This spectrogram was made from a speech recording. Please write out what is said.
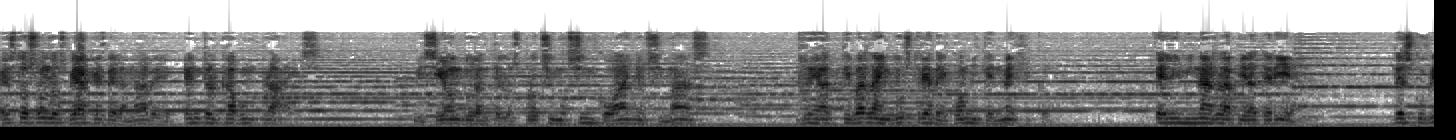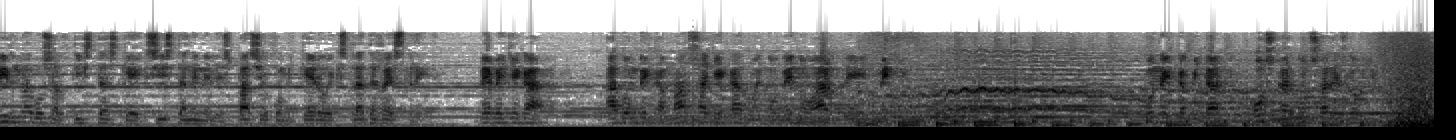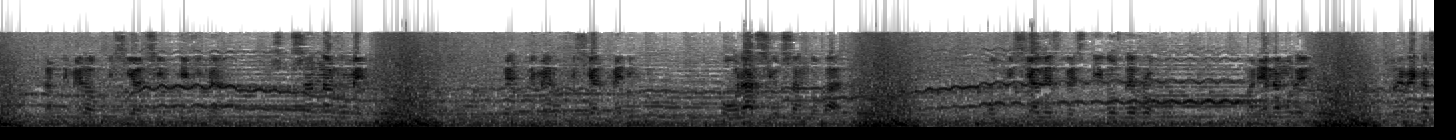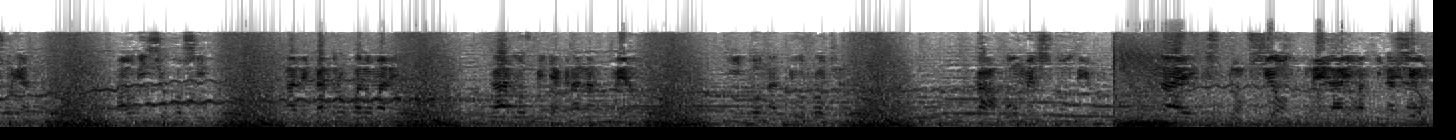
Estos son los viajes de la nave Enter Cabum Prize. Misión durante los próximos cinco años y más, reactivar la industria del cómic en México, eliminar la piratería, descubrir nuevos artistas que existan en el espacio comiquero extraterrestre. Debe llegar a donde jamás ha llegado el noveno arte en México. El capitán Oscar González Loyo, la primera oficial científica Susana Romero, el primer oficial médico Horacio Sandoval, oficiales vestidos de rojo Mariana Moreno, Rebeca Soriano, Mauricio Cosío, Alejandro Palomares, Carlos Villagrana Romero y Donatiu Rocha. Kaboom Studio, una explosión de la imaginación.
